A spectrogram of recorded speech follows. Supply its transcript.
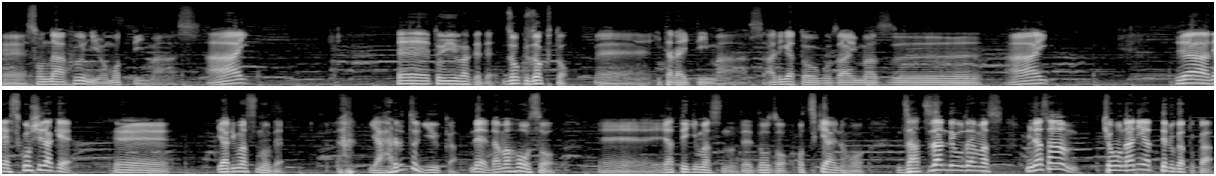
えー、そんな風に思っています。はい。えー、というわけで、続々と、えー、いただいています。ありがとうございます。はい。じゃあね、少しだけ、えー、やりますので、やるというか、ね、生放送、えー、やっていきますので、どうぞお付き合いの方、雑談でございます。皆さん、今日何やってるかとか、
